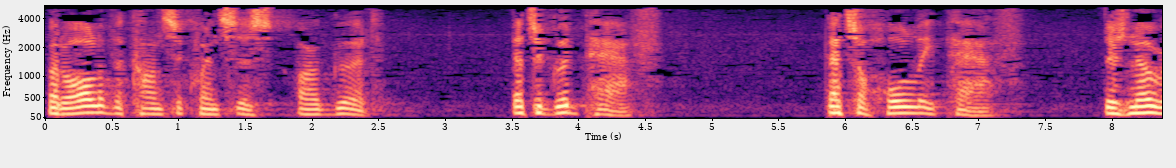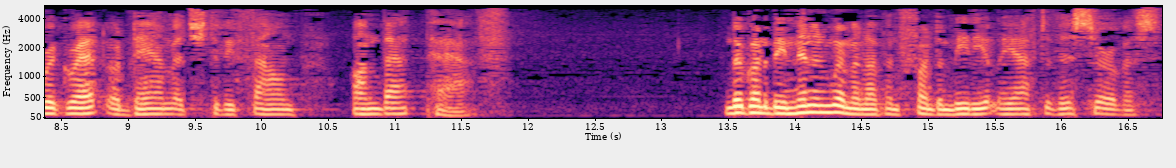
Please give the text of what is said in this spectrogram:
But all of the consequences are good. That's a good path. That's a holy path. There's no regret or damage to be found on that path. And there are going to be men and women up in front immediately after this service.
